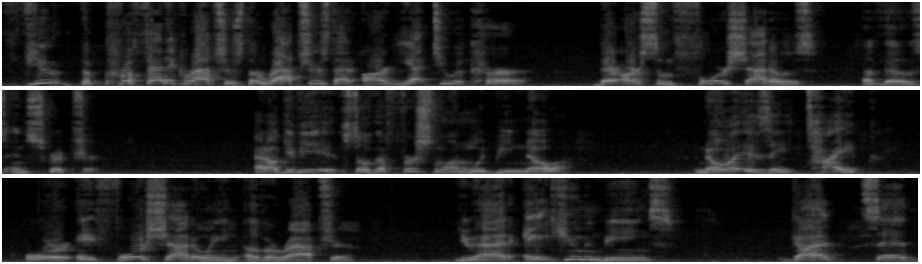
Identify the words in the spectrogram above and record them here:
few the prophetic raptures the raptures that are yet to occur there are some foreshadows of those in scripture. And i'll give you so the first one would be noah. Noah is a type or a foreshadowing of a rapture. You had eight human beings. God said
